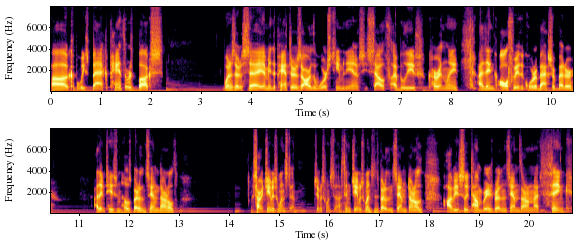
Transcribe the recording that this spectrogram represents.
uh, a couple weeks back. Panthers, Bucks what is there to say? I mean, the Panthers are the worst team in the NFC South, I believe, currently. I think all three of the quarterbacks are better. I think Taysom Hill's better than Sam Darnold. Sorry, Jameis Winston. Jameis Winston. I think Jameis Winston's better than Sam Darnold. Obviously, Tom Brady's better than Sam Darnold. I think,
